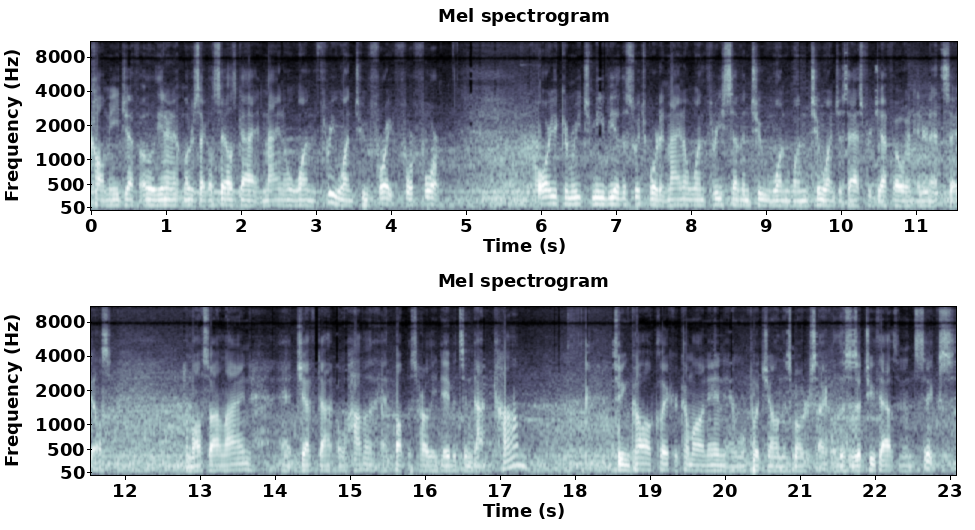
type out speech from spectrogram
call me, Jeff O, the Internet Motorcycle Sales Guy, at 901-312-4844. Or you can reach me via the switchboard at 901-372-1121. Just ask for Jeff O and Internet Sales. I'm also online at jeff.ohava at bumpusharleydavidson.com. So you can call, click, or come on in and we'll put you on this motorcycle. This is a 2006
